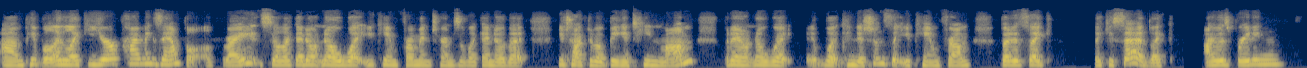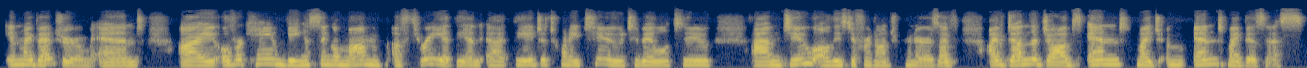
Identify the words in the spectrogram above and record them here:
um, people and like you're a prime example right? So like i don't know what you came from in terms of like i know that you talked about being a teen mom but i don't know what what conditions that you came from but it's like like you said like i was braiding in my bedroom and i overcame being a single mom of three at the end at the age of 22 to be able to um, do all these different entrepreneurs. I've i've done the jobs and my and my business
